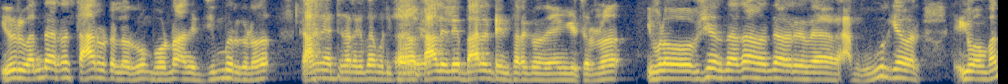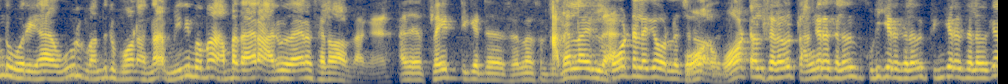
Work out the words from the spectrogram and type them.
இவர் வந்தாருன்னா ஸ்டார் ஹோட்டலில் ரூம் போடணும் அங்கே ஜிம் இருக்கணும். கா- வெளிநாட்டு சரக்கு தான் ஆஹ் காலையிலேயே பேலண்டைன் சரக்கு வாங்கி வச்சிடணும். இவ்வளோ விஷயம் இருந்தால் தான் வந்து அவர் அந்த ஊருக்கே அவர் இவன் வந்து ஒரு யா- ஊருக்கு வந்துட்டு போனான்னா மினிமமாக ஐம்பதாயிரம் அறுபதாயிரம் செலவாகுதாங்க. அது ஃபிளைட் டிக்கெட் எல்லாம் அதெல்லாம் இல்லை. ஹோட்டலுக்கே ஒரு லட்சம் ரூபா. ஹோட்டல் செலவு தங்குற செலவு குடிக்கிற செலவு திங்கிற செலவுக்கு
